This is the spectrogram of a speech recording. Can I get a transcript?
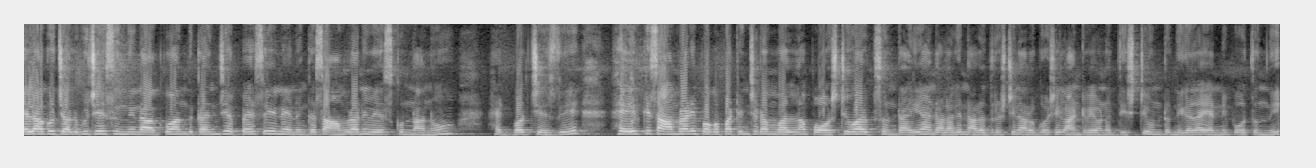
ఎలాగో జలుబు చేసింది నాకు అందుకని చెప్పేసి నేను ఇంకా సాంబ్రాణి వేసుకున్నాను. హెడ్ బాత్ చేసి హెయిర్కి సాంబ్రాణి పొగ పట్టించడం వలన పాజిటివ్ వైబ్స్ ఉంటాయి. అండ్ అలాగే నరదృష్టి నరఘోష ఇలాంటివి ఏమైనా దిష్టి ఉంటుంది కదా అవన్నీ పోతుంది.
